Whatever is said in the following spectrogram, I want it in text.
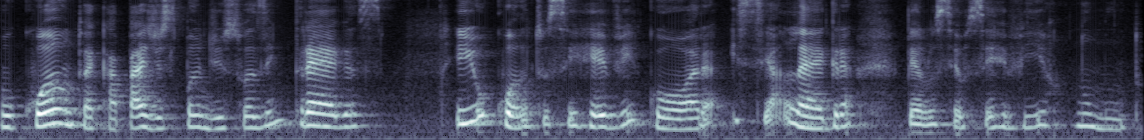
o quanto é capaz de expandir suas entregas e o quanto se revigora e se alegra pelo seu servir no mundo.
